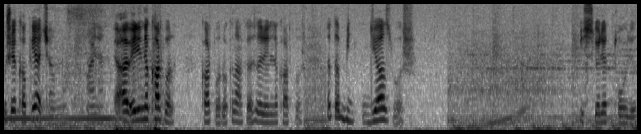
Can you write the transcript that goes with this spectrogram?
Bu şey kapıyı açan mı? Aynen. Ya elinde kart var. Kart var. Bakın arkadaşlar elinde kart var. Hatta bir cihaz var. İskelet tuvalet.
